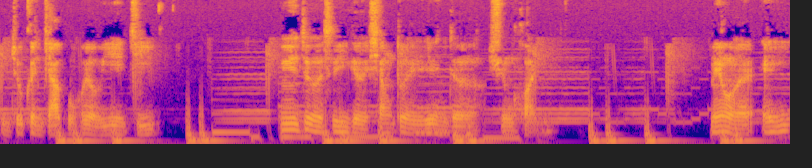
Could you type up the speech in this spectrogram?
你就更加不会有业绩。因为这个是一个相对应的循环，没有了 A，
